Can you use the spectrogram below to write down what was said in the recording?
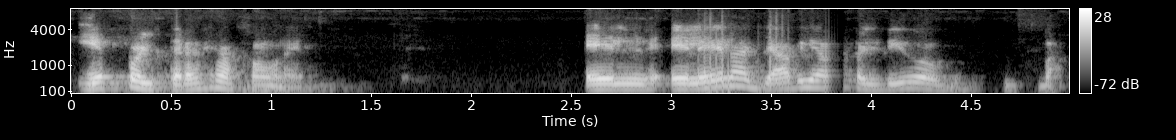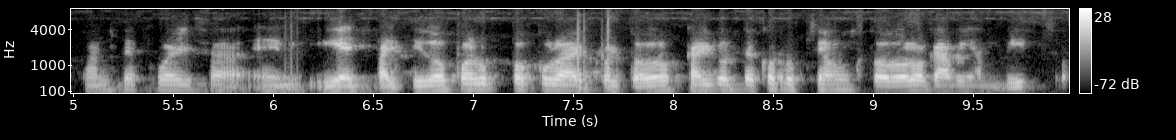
Y es por tres razones. El, el ELA ya había perdido bastante fuerza y el Partido Popular por todos los cargos de corrupción, todo lo que habían visto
